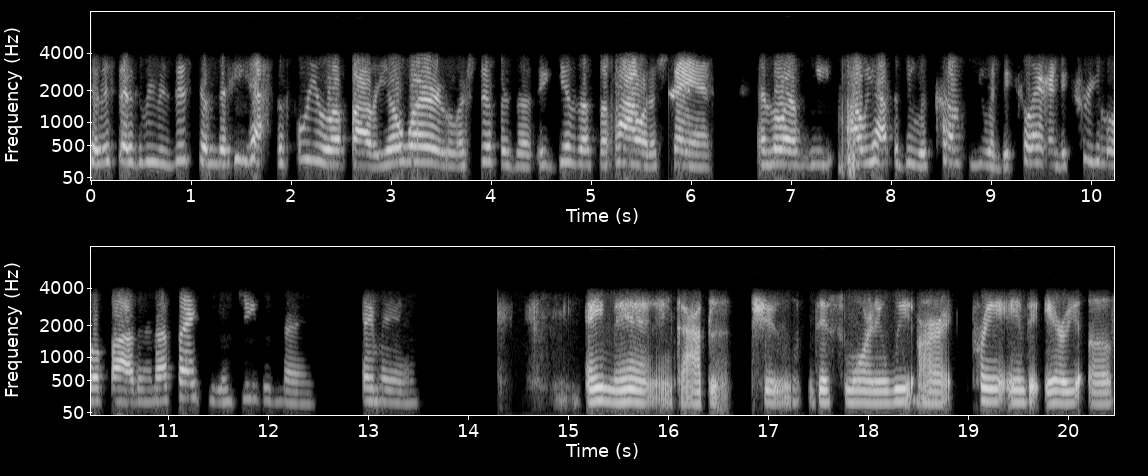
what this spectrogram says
Because it says we resist him, that he has to flee, Lord Father. Your word, Lord, strengthens us. It gives us the power to stand. And Lord, we all we have to do is come to you and declare and decree, Lord Father. And I thank you in Jesus' name. Amen. Amen. And God bless you. This morning we are praying in the area of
